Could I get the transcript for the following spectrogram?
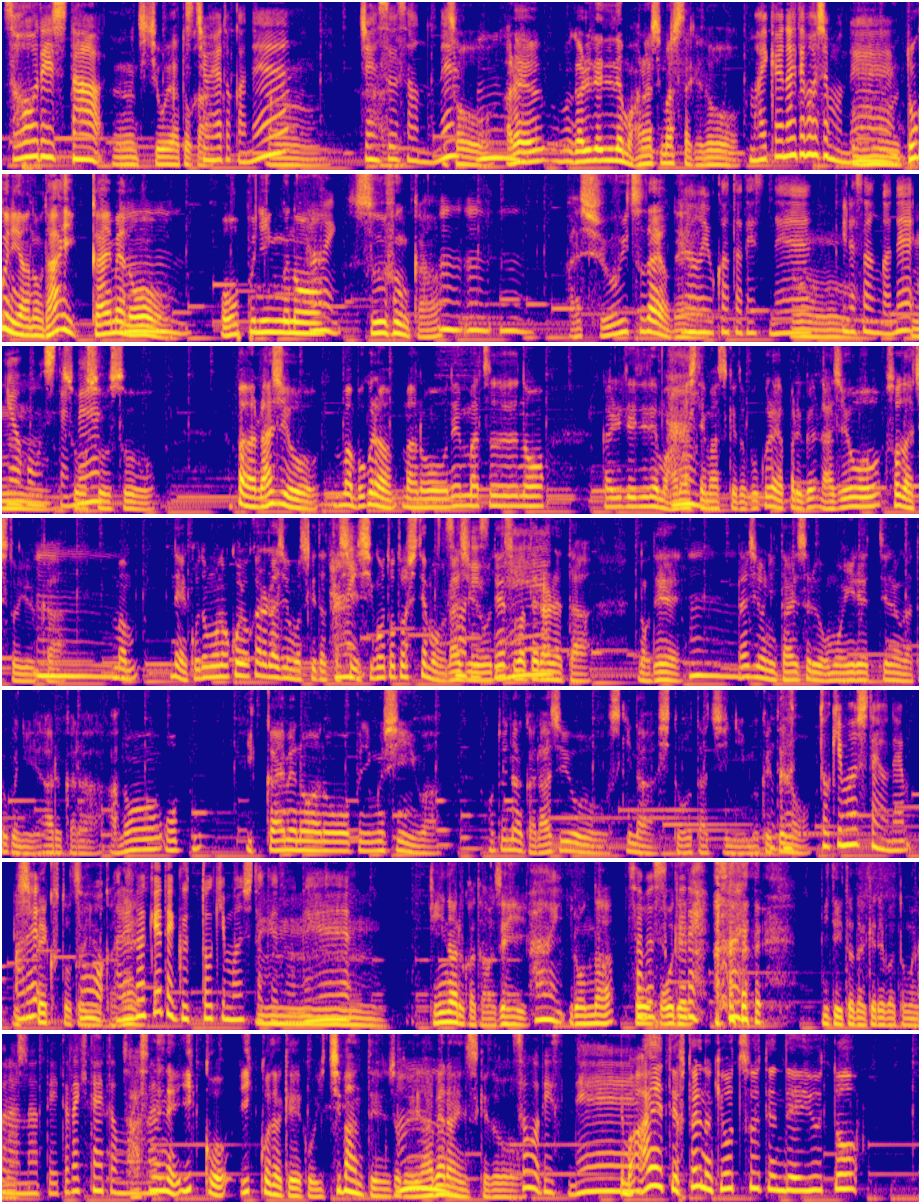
そうでした。うん、父親とか。父親とかね、うん。ジェンスーさんのね。そう、ん。あれガリレディでも話しましたけど、毎回泣いてましたもんね、うん。特にあの第1回目うのん。オープニングのはい。数分間、うんうんうんあれ秀逸だよね。よかったですね、うん。皆さんがねうん。イヤホンしてね、そうそうそう。やっぱラジオ、まあ、僕ら、まあ、あの年末のガリレディでも話してますけど、僕らやっぱりラジオ育ちというか、うん。まあね、子供の頃からラジオも好きだったし、はい。仕事としてもラジオで育てられたのでうん。ラジオに対する思い入れっていうのが特にあるからあの1回目のあのオープニングシーンは本当になんかラジオを好きな人たちに向けてグのッときましたよね。リスペクトというかね。あれだけでグッときましたけどね。うん。気になる方はぜひはい。いろんなサ方法ではい、見ていただければと思いごます。覧になっていただきたいと思います。さすがにね一個一個だけこう一番っていうのちょっと選べないんですけど、そうですね。でもあえて二人の共通点で言うと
